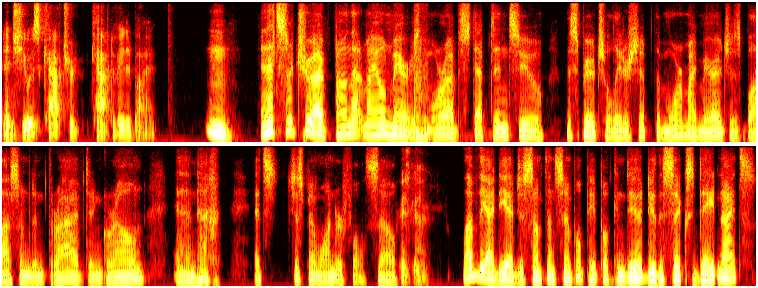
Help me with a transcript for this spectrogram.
and she was captured, captivated by it. Mm. And that's so true. I've found that in my own marriage. The more I've stepped into the spiritual leadership, the more my marriage has blossomed and thrived and grown. And uh, it's just been wonderful. So, Praise God. Love the idea. Just something simple people can do. Do the six date nights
